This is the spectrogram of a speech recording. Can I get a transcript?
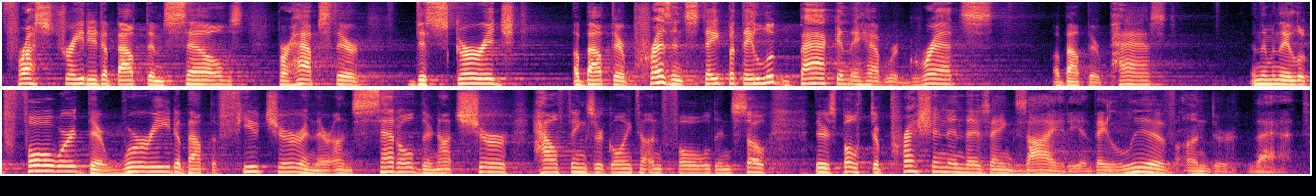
frustrated about themselves. Perhaps they're discouraged about their present state, but they look back and they have regrets about their past. And then when they look forward, they're worried about the future and they're unsettled. They're not sure how things are going to unfold. And so there's both depression and there's anxiety, and they live under that.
